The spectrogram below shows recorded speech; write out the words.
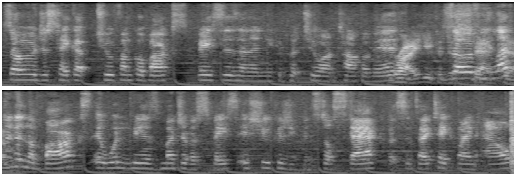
So it would just take up two Funko box bases, and then you could put two on top of it. Right, you could just So if you left them. it in the box, it wouldn't be as much of a space issue because you can still stack. But since I take mine out,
